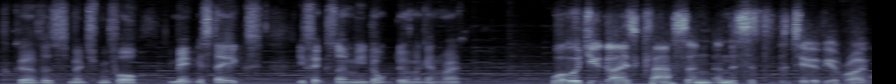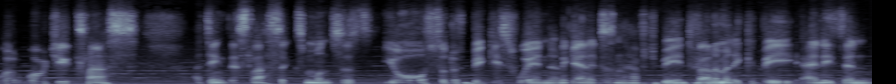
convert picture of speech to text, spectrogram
curve as mentioned before. You make mistakes, you fix them, you don't do them again, right? what would you guys class, and, and this is to the two of you, right? What, what would you class, I think, this last six months as your sort of biggest win? And again, it doesn't have to be in development, it could be anything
